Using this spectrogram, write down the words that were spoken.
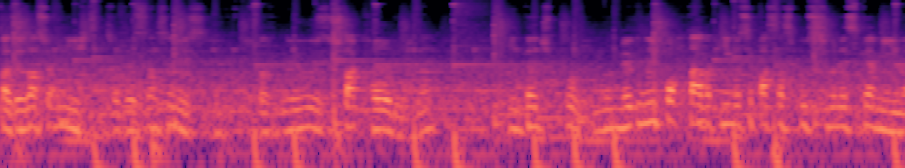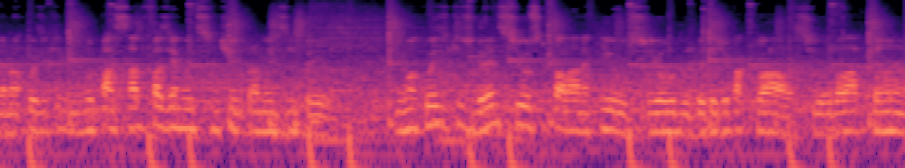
fazer os acionistas, fazer os acionistas, os stockholders, né? Então, tipo, meio que não importava quem você passasse por cima desse caminho, era uma coisa que no passado fazia muito sentido para muitas empresas. E uma coisa que os grandes CEOs que falaram aqui, o CEO do BTG Pactual, o CEO da Latam,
